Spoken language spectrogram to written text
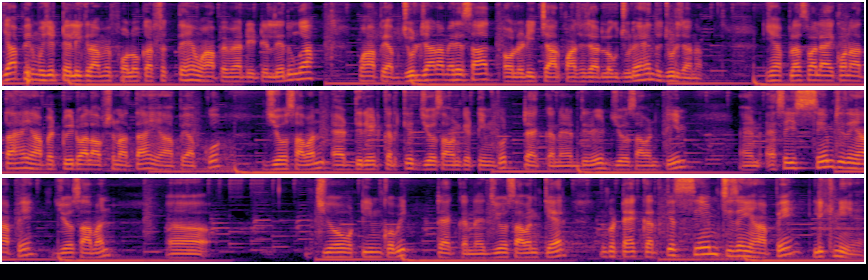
या फिर मुझे टेलीग्राम में फॉलो कर सकते हैं, वहाँ पे मैं डिटेल दे दूँगा। वहाँ पे आप जुड़ जाना मेरे साथ ऑलरेडी चार पाँच हज़ार लोग जुड़े हैं तो जुड़ जाना। यहाँ प्लस वाला आइकॉन आता है, यहाँ पर ट्वीट वाला ऑप्शन आता है, यहाँ पर आपको Jio Saavn at the rate करके जियो सावन के टीम को टैग करना है। At the rate Jio Saavn team and ऐसे ही सेम चीज़ें यहाँ पे जियो सावन जियो टीम को भी टैग करना है। जियो सावन केयर इनको टैग करके सेम चीज़ें यहाँ पे लिखनी है।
